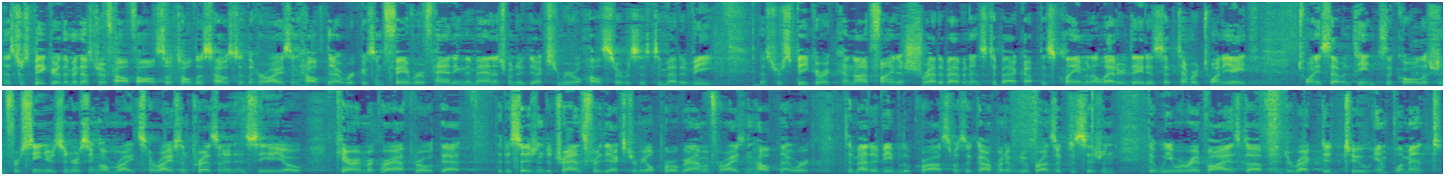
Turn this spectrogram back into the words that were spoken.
Mr. Speaker, the Minister of Health also told this House that the Horizon Health Network is in favour of handing the management of the extramural health services to Medavie. Mr. Speaker, I cannot find a shred of evidence to back up this claim. In a letter dated September 28, 2017, to the Coalition for Seniors and Nursing Home Rights, Horizon President and CEO Karen McGrath wrote that the decision to transfer the extramural program of Horizon Health Network to Medavie Blue Cross was a Government of New Brunswick decision that we were advised of and directed to implement.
